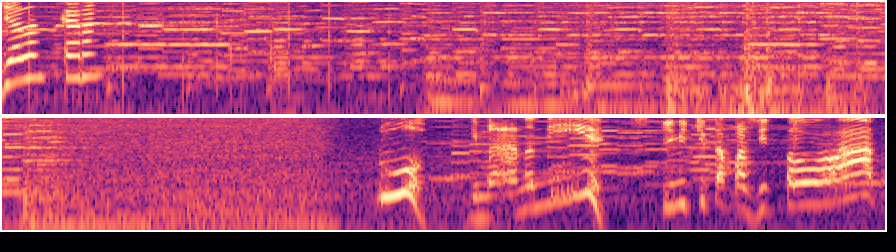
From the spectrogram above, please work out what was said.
Jalan sekarang. Duh, gimana nih? Ini kita pasti telat.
